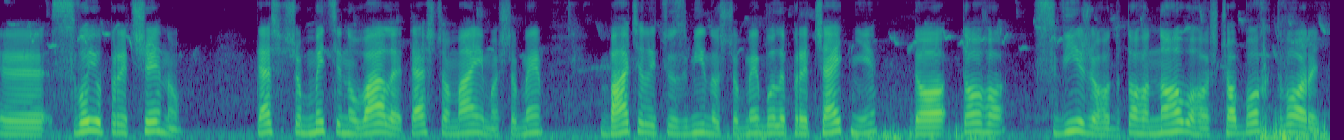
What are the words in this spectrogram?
е, свою причину. Те, щоб ми цінували те, що маємо, щоб ми бачили цю зміну, щоб ми були причетні до того свіжого, до того нового, що Бог творить.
